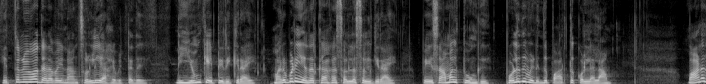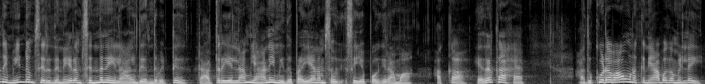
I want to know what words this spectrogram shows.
எத்தனையோ தடவை நான் சொல்லி ஆகிவிட்டது. நீயும் கேட்டிருக்கிறாய். மறுபடி எதற்காக சொல்ல சொல்கிறாய்? பேசாமல் தூங்கு. பொழுது விடிந்து பார்த்து கொள்ளலாம். வானதி மீண்டும் சிறிது நேரம் சிந்தனையில் ஆழ்ந்திருந்துவிட்டு ராத்திரியெல்லாம் யானை மீது பிரயாணம் செய்- செய்யப் போகிறாமா? அக்கா எதற்காக? அது கூடவா உனக்கு ஞாபகம் இல்லை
